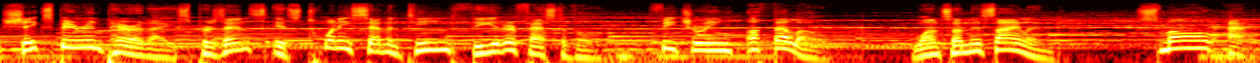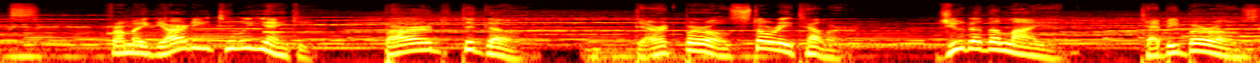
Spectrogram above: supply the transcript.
Shakespeare in Paradise presents its 2017 Theater Festival featuring Othello, Once on This Island, Small Axe, From a Yardie to a Yankee, Bard to Go, Derek Burrows Storyteller, Judah the Lion, Tebby Burrows,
